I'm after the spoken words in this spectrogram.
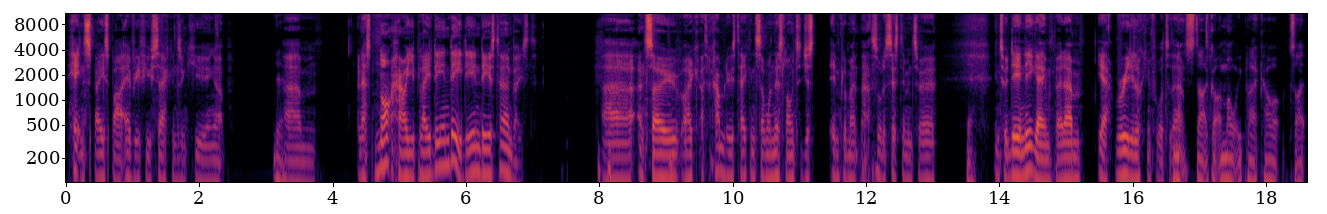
hitting spacebar every few seconds and queuing up. yeah. Um, and that's not how you play D and D. D and D is turn based. Uh, and so like I can't believe it's taken someone this long to just implement that sort of system into a Yeah. into a D and D game. But um, yeah, really looking forward to And that. it's like got a multiplayer co-op type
